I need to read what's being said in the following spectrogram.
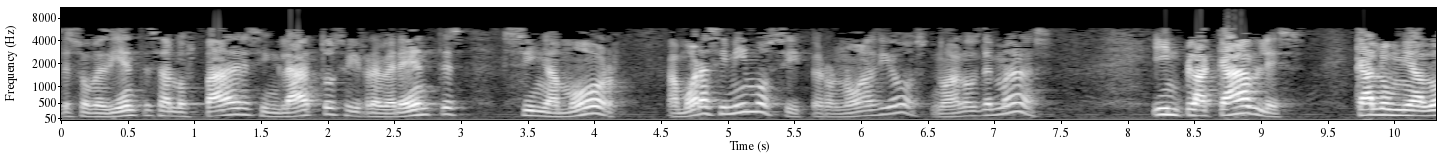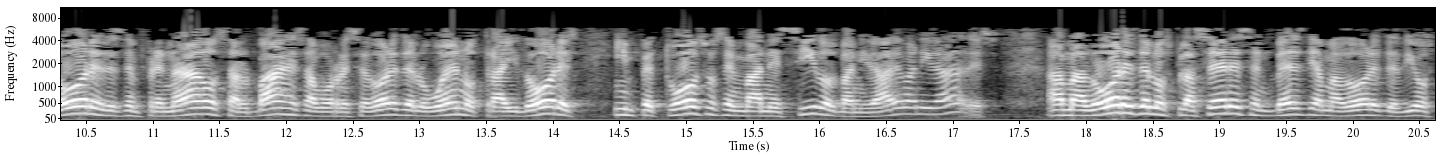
desobedientes a los padres, ingratos e irreverentes, sin amor. Amor a sí mismos sí, pero no a Dios, no a los demás. Implacables, calumniadores, desenfrenados, salvajes, aborrecedores de lo bueno, traidores, impetuosos, envanecidos, vanidad de vanidades, amadores de los placeres en vez de amadores de Dios.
